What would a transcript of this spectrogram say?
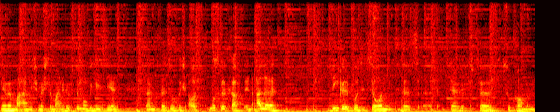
Nehmen wir mal an, ich möchte meine Hüfte mobilisieren, dann versuche ich aus Muskelkraft in alle Winkelpositionen des, äh, der Hüfte zu kommen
